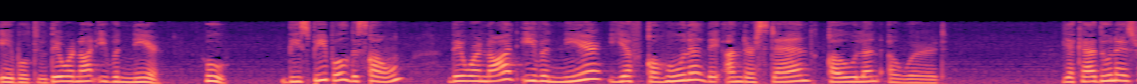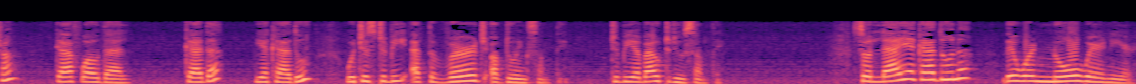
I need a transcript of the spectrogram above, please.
able to. They were not even near. Who? These people, this qawm, they were not even near yafqahuna. They understand qawlan, a word. Yakaduna is from kaf waw dal. Kada, yakadu, which is to be at the verge of doing something. To be about to do something. So la yakaduna, they were nowhere near.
